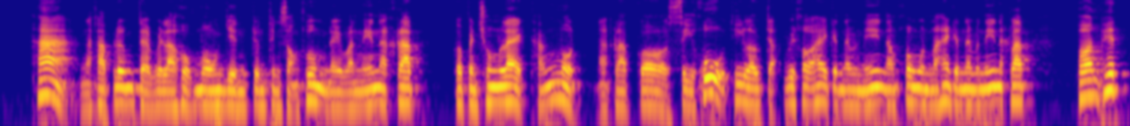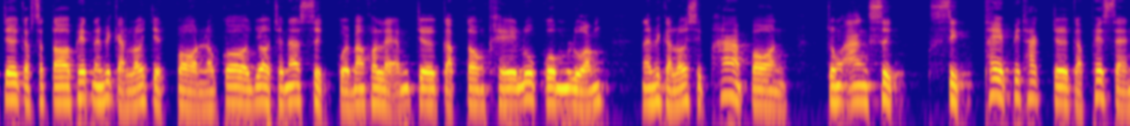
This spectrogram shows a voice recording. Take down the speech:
5 นะครับ เริ่มแต่เวลา 6 โมงเย็นจนถึง 2 ทุ่มในวันนี้นะครับ ก็เป็นช่วงแรกทั้งหมดนะครับ ก็ 4 คู่ที่เราจะวิเคราะห์ให้กันในวันนี้นำข้อมูลมาให้กันในวันนี้นะครับพรเพชรเจอกับสตอเพชรในพิกัด 107 ปอนด์แล้วก็ยอดชนะศึกกวยบางคอแหลม เจอกับตองเคลูกกลมหลวงในพิกัด 115 ปอนด์จงอางศึกสิทธิเทพพิทักษ์เจอกับเพชรแสน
